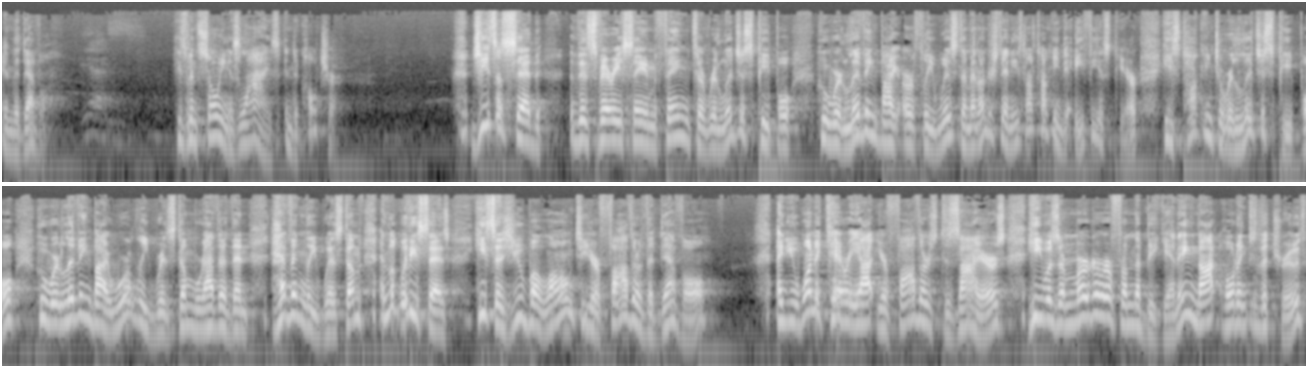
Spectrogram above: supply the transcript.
in the devil. He's been sowing his lies into culture. Jesus said this very same thing to religious people who were living by earthly wisdom. And understand, he's not talking to atheists here. He's talking to religious people who were living by worldly wisdom rather than heavenly wisdom. And look what he says. He says, You belong to your father, the devil, and you want to carry out your father's desires, he was a murderer from the beginning, not holding to the truth,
